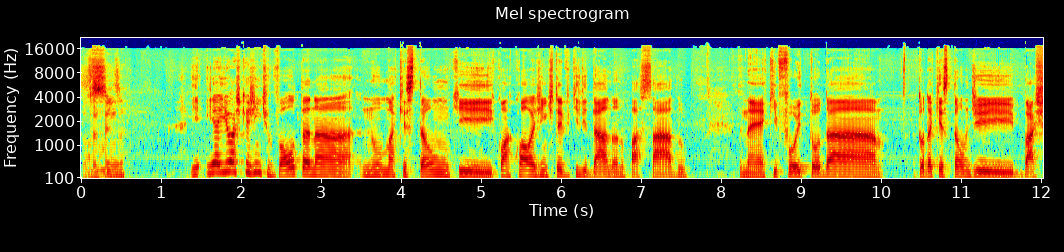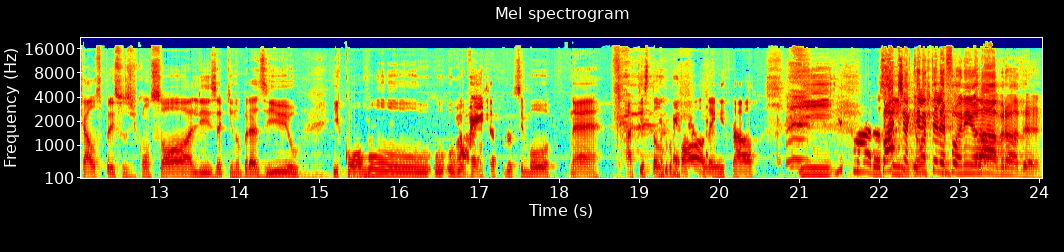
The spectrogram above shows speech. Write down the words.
Com certeza. E, e aí eu acho que a gente volta na, numa questão que, com a qual a gente teve que lidar no ano passado, né? Que foi toda, toda a questão de baixar os preços de consoles aqui no Brasil e como o, o governo se aproximou, né? A questão do pólen e tal. E, e claro, assim, Bate aquele acho que- telefoninho lá, brother.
